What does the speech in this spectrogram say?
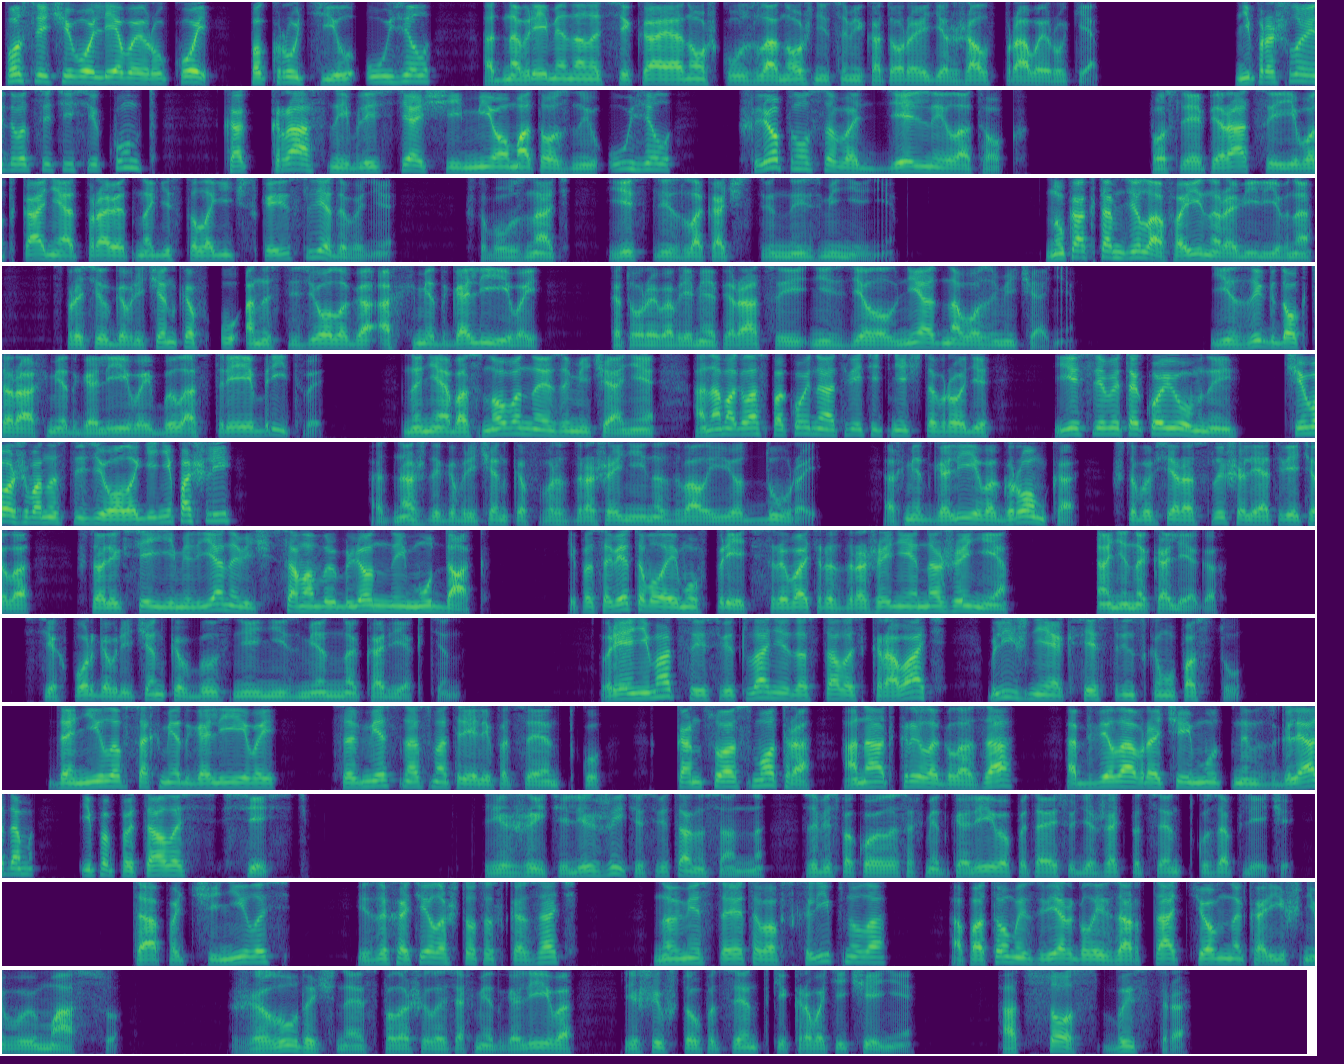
после чего левой рукой покрутил узел, одновременно надсекая ножку узла ножницами, которые держал в правой руке. Не прошло и двадцати секунд, как красный блестящий миоматозный узел шлепнулся в отдельный лоток. После операции его ткани отправят на гистологическое исследование, чтобы узнать, есть ли злокачественные изменения. «Ну как там дела, Фаина Равильевна?» — спросил Гавриченков у анестезиолога Ахмед Галиевой, который во время операции не сделал ни одного замечания. Язык доктора Ахмед Галиевой был острее бритвы. На необоснованное замечание она могла спокойно ответить нечто вроде «Если вы такой умный, чего же в анестезиологи не пошли?» Однажды Гавриченков в раздражении назвал ее дурой. Ахмед Галиева громко, чтобы все расслышали, ответила, что Алексей Емельянович самовлюбленный мудак, и посоветовала ему впредь срывать раздражение на жене, а не на коллегах. С тех пор Гавриченков был с ней неизменно корректен. В реанимации Светлане досталась кровать, ближняя к сестринскому посту. Данилов с Ахмед Галиевой совместно осмотрели пациентку. К концу осмотра она открыла глаза, обвела врачей мутным взглядом и попыталась сесть. «Лежите, лежите, Светлана Санна», — забеспокоилась Ахмед Галиева, пытаясь удержать пациентку за плечи. Та подчинилась и захотела что-то сказать, но вместо этого всхлипнула, а потом извергла изо рта темно-коричневую массу. «Желудочная», — всполошилась Ахмед Галиева, решив, что у пациентки кровотечение. «Отсос, быстро!»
